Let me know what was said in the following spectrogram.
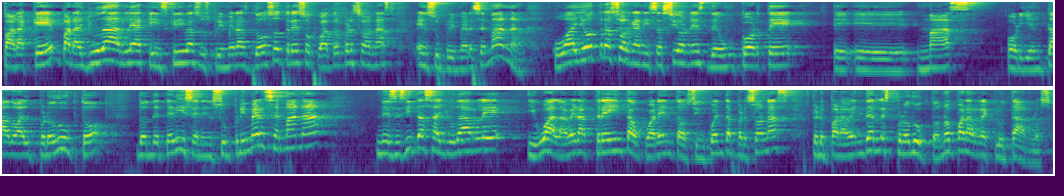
¿Para qué? Para ayudarle a que inscriba sus primeras dos o tres o cuatro personas en su primera semana. O hay otras organizaciones de un corte eh, eh, más orientado al producto, donde te dicen en su primera semana necesitas ayudarle igual a ver a 30 o 40 o 50 personas, pero para venderles producto, no para reclutarlos.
